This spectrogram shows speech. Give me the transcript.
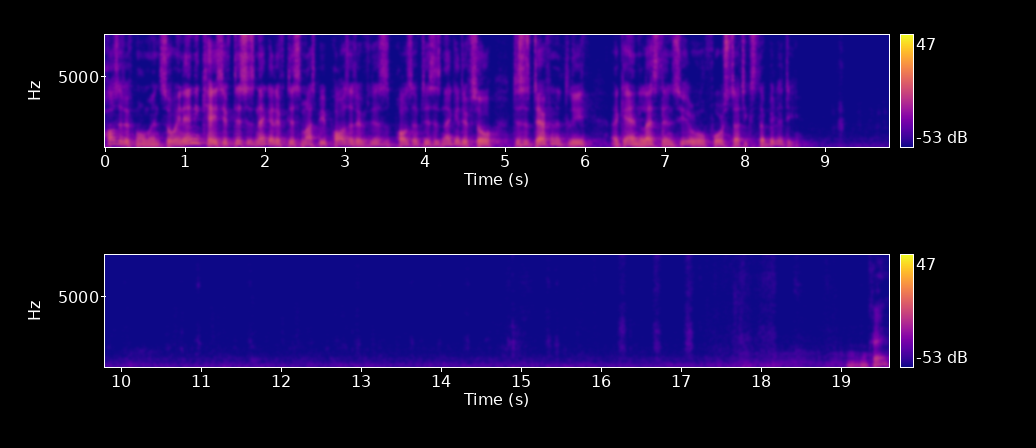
positive moment. So in any case, if this is negative, this must be positive. This is positive, this is negative. So this is definitely, again, less than zero for static stability. Okay?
